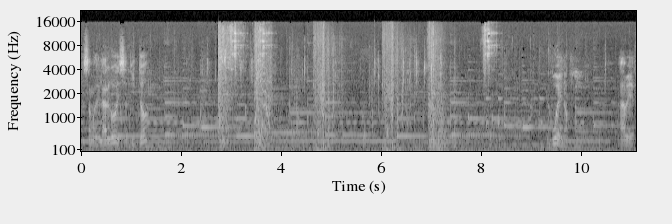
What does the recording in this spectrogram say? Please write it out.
Pasamos de largo el sapito. Bueno. A ver.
